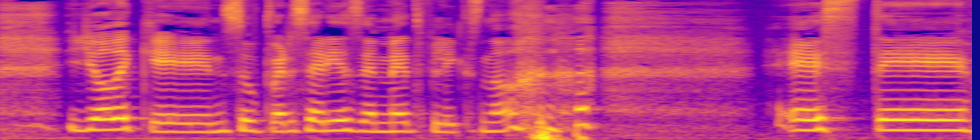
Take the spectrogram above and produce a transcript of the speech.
yo de que en super series de Netflix, ¿no? este,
